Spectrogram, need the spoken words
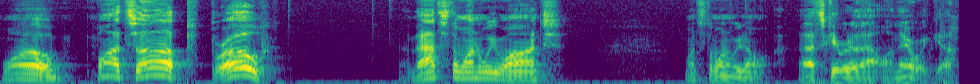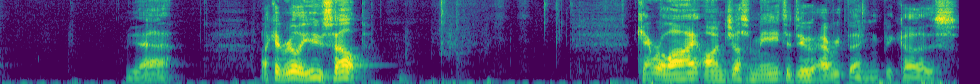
Whoa, what's up, bro? That's the one we want. What's the one we don't? Let's get rid of that one. There we go. Yeah. I could really use help. Can't rely on just me to do everything because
